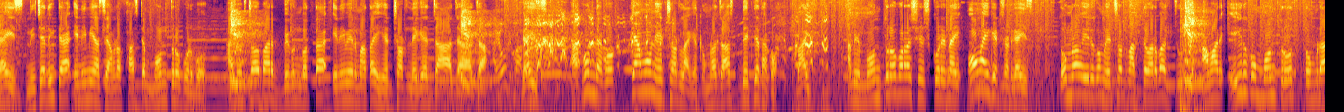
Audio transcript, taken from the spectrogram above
গাইস নিচে দুইটা এনিমি আছে আমরা ফার্স্টে মন্ত্র পড়ব। আলুর চপ আর বেগুন ভর্তা, এনিমের মাথায় হেডশট লেগে যা যা যা। গাইস এখন দেখো কেমন হেডশট লাগে। তোমরা জাস্ট দেখতে থাকো। ভাই, আমি মন্ত্র পড়া শেষ করে নাই। অমাইক হেডশট গাইস তোমরাও এরকম হেডশট মারতে পারবা। যদি আমার এইরকম মন্ত্র তোমরা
